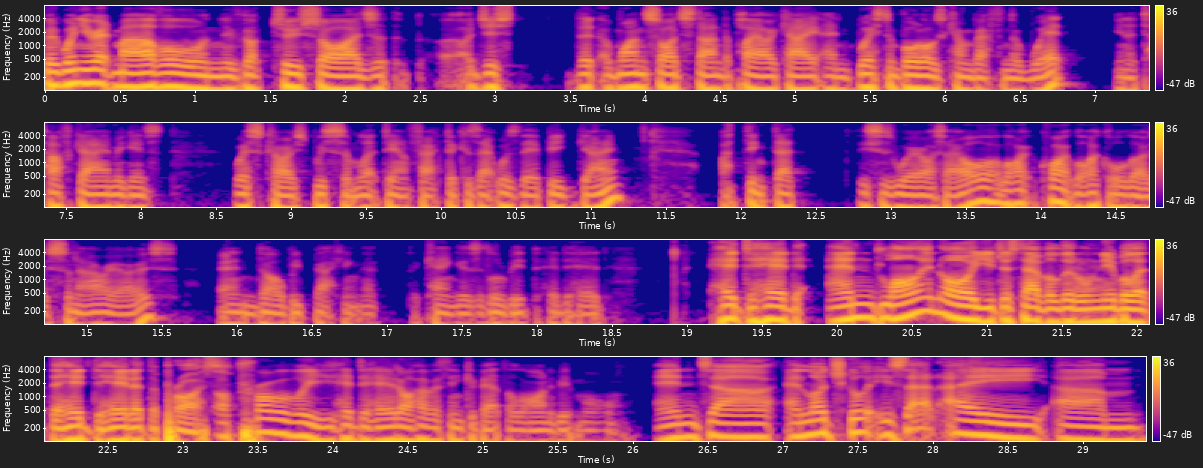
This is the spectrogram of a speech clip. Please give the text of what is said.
But when you're at Marvel and you've got two sides, I just that one side's starting to play okay, and Western Bulldogs coming back from the wet in a tough game against West Coast with some letdown factor because that was their big game. I think that this is where I say, oh, I like quite like all those scenarios, and I'll be backing the, the Kangas a little bit head to head. Head to head and line, or you just have a little nibble at the head to head at the price? I'll probably head to head. I'll have a think about the line a bit more. And uh, and logical is that a um,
